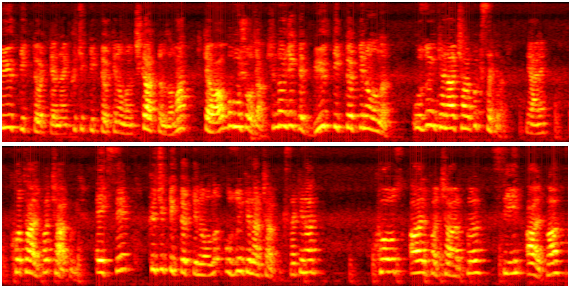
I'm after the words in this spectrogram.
Büyük dikdörtgenden küçük dikdörtgen alanı çıkarttığım zaman cevabı bulmuş olacağım. Şimdi öncelikle büyük dikdörtgen alanı uzun kenar çarpı kısa kenar. Yani kot alfa çarpı 1. Eksi küçük dikdörtgen alanı uzun kenar çarpı kısa kenar. Cos alfa çarpı sin alfa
